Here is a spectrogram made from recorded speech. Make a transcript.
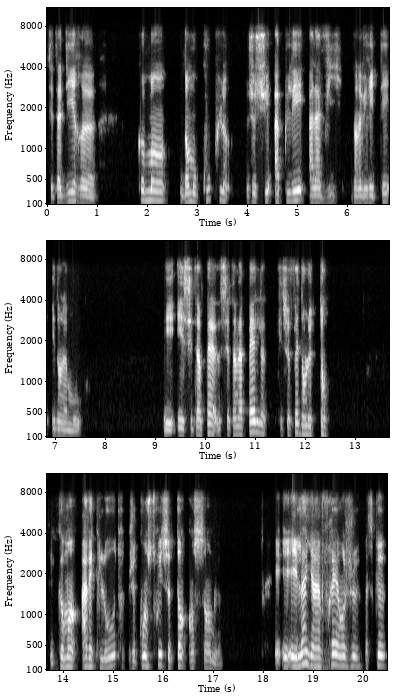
c'est-à-dire euh, comment dans mon couple je suis appelé à la vie, dans la vérité et dans l'amour. Et, c'est un, appel qui se fait dans le temps. Et comment, avec l'autre, je construis ce temps ensemble. Et, et, là, il y a un vrai enjeu, parce que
